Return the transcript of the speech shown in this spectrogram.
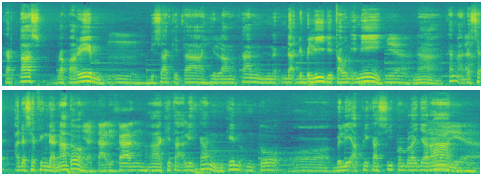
kertas berapa rim Mm-mm. Bisa kita hilangkan tidak dibeli di tahun ini. Iya. Nah, kan ada ada saving dana tuh. Ya, kita alihkan. Nah, kita alihkan mungkin untuk oh, beli aplikasi Oh, pembelajaran, iya.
